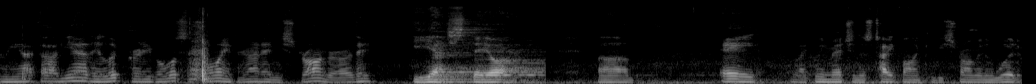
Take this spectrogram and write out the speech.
I mean, I thought, yeah, they look pretty, but what's the point? They're not any stronger, are they? Yes, they are. Uh, a, like we mentioned, this Titebond can be stronger than wood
